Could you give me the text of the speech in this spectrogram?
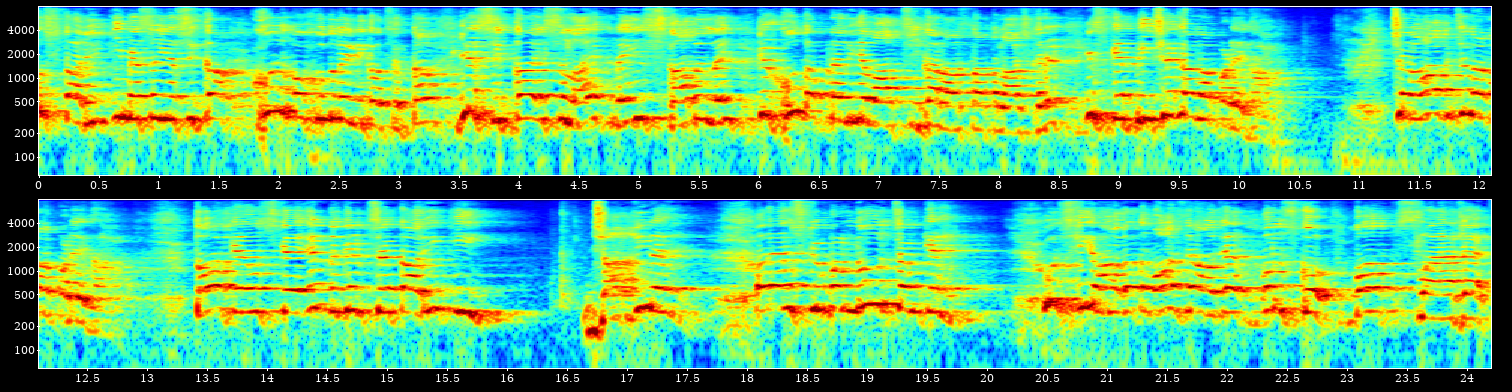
اس تاریکی میں سے یہ سکہ خود بخود نہیں نکل سکتا۔ یہ سکہ اس لائق نہیں، اس قابل نہیں کہ خود اپنے لیے واپسی کا راستہ تلاش کرے۔ اس کے پیچھے جانا پڑے گا۔ چراغ چلانا پڑے گا۔ تاکہ اس کے ارد گرد سے تاریکی جاتی رہے ارے اس کے اوپر نور چمکے۔ اس کی حالت واضح ہو جائے اور اس کو واپس لایا جائے،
